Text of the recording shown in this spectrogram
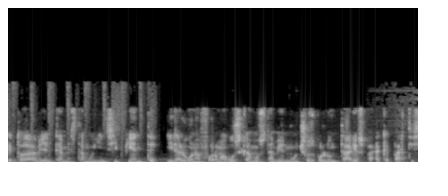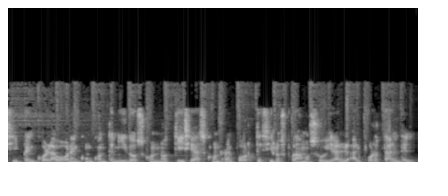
que todavía el tema está muy incipiente y de alguna forma buscamos también muchos voluntarios para que participen, colaboren con contenidos, con noticias, con reportes y los podamos subir al, al portal del,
